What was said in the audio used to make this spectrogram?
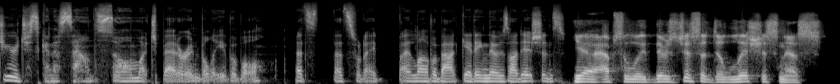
you're just going to sound so much better and believable. That's that's what I, I love about getting those auditions. Yeah, absolutely. There's just a deliciousness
